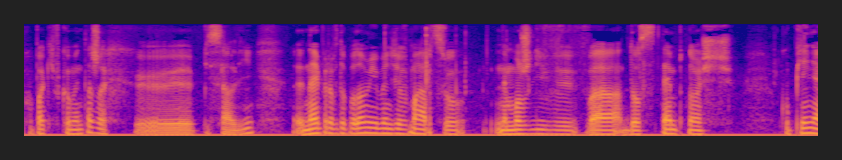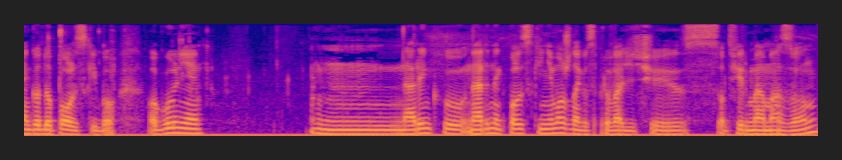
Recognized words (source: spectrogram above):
chłopaki w komentarzach y, pisali, najprawdopodobniej będzie w marcu możliwa dostępność kupienia go do Polski, bo ogólnie mm, na rynku, na rynek polski nie można go sprowadzić y, z, od firmy Amazon.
